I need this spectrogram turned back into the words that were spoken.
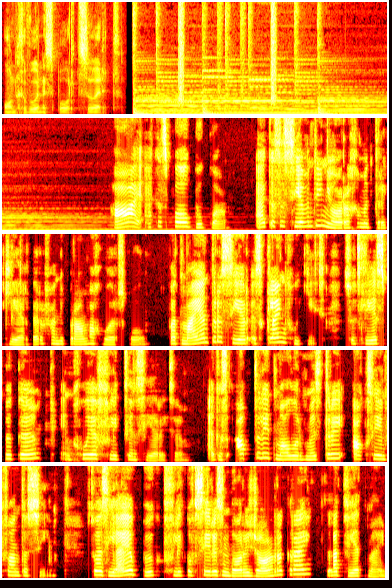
ongewone sportsoort. Hi, ek is Paul Bukwa. Ek is 'n 17-jarige matriekleerder van die Brandwag Hoërskool. Wat my interesseer is klein goedjies soos leesboeke en goeie flieks en series. Ek is absoluut mal oor mystery, aksie en fantasie. So as jy 'n boek, fliek of series in daardie genre kry, laat weet my.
